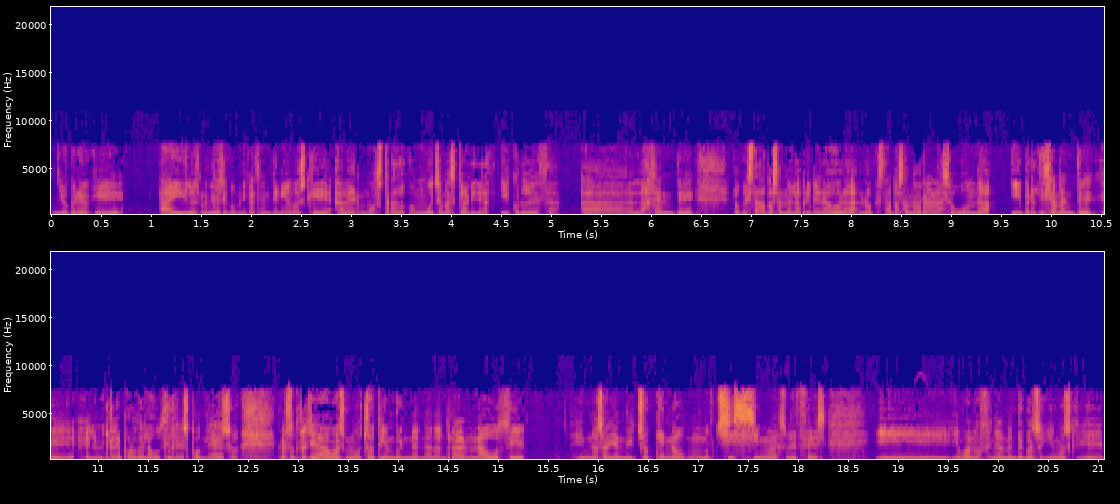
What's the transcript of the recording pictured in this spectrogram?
Yo creo que ahí los medios de comunicación teníamos que haber mostrado con mucha más claridad y crudeza a la gente lo que estaba pasando en la primera ola, lo que está pasando ahora en la segunda y precisamente eh, el report de la UCI responde a eso. Nosotros llevamos mucho tiempo intentando entrar en una UCI, nos habían dicho que no muchísimas veces y, bueno, finalmente conseguimos que,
